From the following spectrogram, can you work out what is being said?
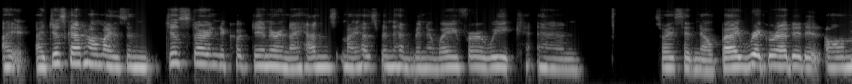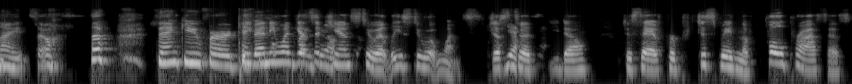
I, I just got home. I was in, just starting to cook dinner and I hadn't, my husband had been away for a week and so I said no, but I regretted it all night. So thank you for If anyone gets a my chance to, at least do it once, just Yes. to, you know, just say I've participated in the full process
